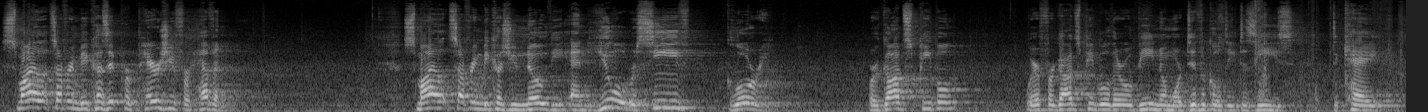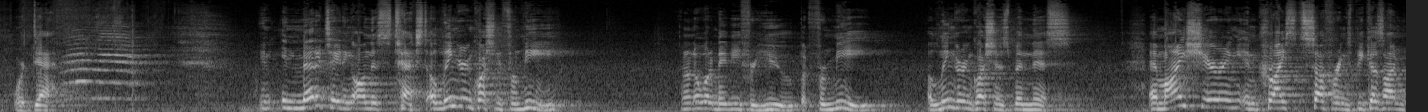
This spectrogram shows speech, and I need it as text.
Smile at suffering because it prepares you for heaven. Smile at suffering because you know the end. You will receive glory. Where God's people, where for God's people there will be no more difficulty, disease, decay, or death in, in meditating on this text, a lingering question for me, I don't know what it may be for you, but for me, a lingering question has been this Am I sharing in Christ's sufferings because I'm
